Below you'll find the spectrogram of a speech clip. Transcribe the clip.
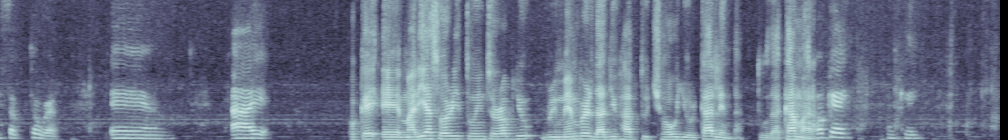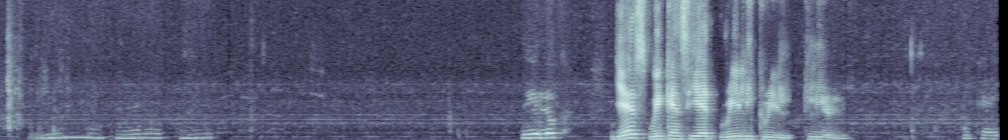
It's October. Um, I Okay, eh, Maria, sorry to interrupt you. Remember that you have to show your calendar to the camera. okay, okay. Do you look? Yes, we can see it really clearly. Okay.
